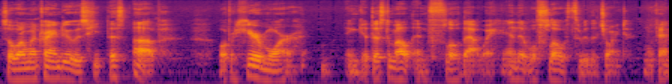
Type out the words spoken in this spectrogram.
so what I'm gonna try and do is heat this up over here more and get this to melt and flow that way, and it will flow through the joint, okay?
